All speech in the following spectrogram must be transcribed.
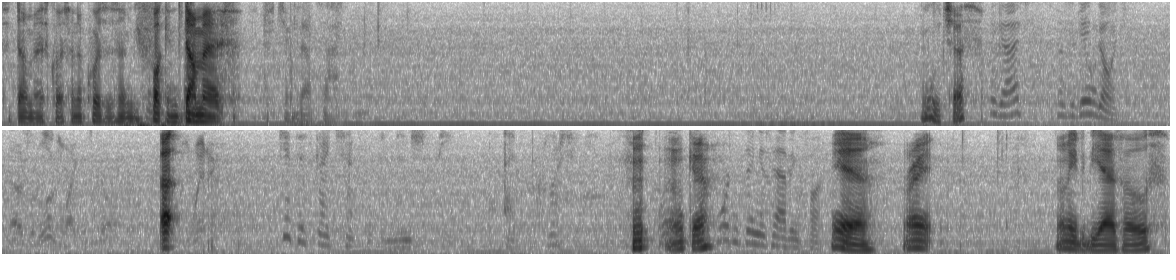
It's a dumbass question. Of course it's him. You fucking dumbass. Should check it outside. Ooh, chess. Hey guys, How's the game going? Doesn't look like it's going. Uh. Get this guy checked for dementia, Pete. I'm crushing him. Well, okay. The important thing is having fun. Yeah, right. No need to be assholes.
